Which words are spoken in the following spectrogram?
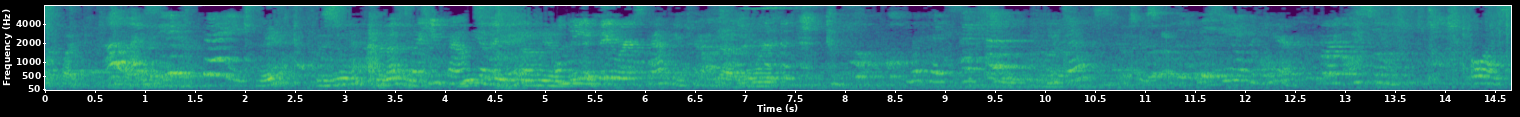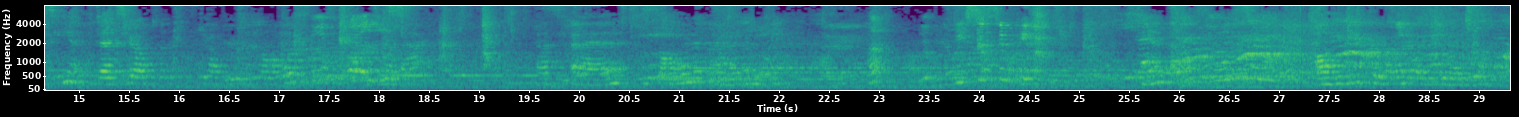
What the turtle nests look like. Right? This is what, That's what you found the other This is what we day. found the other Only day. they were snapping turtles. Yeah, they weren't. You Dex? That's what's that. What's he over here? I see him. Oh, I see him. Dex, get off the. Get off the. That's Ed. Solomon. Huh? He's just impatient. Stand. I'll give you a cookie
